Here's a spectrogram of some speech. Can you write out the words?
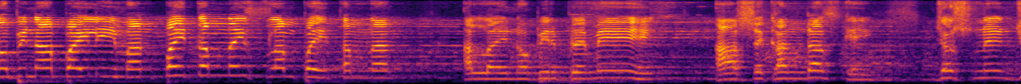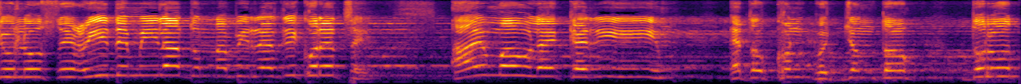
নবী না পাইলে ইমান পাইতাম না, ইসলাম পাইতাম না। আল্লাহ নবীর প্রেমে আশে খান্ডাসকে জশ্নে জুলুসে ঈদ মিলাদুন নবীর রাজি করেছে। আয় মাওলা করিম, এতক্ষণ পর্যন্ত দরুদ,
